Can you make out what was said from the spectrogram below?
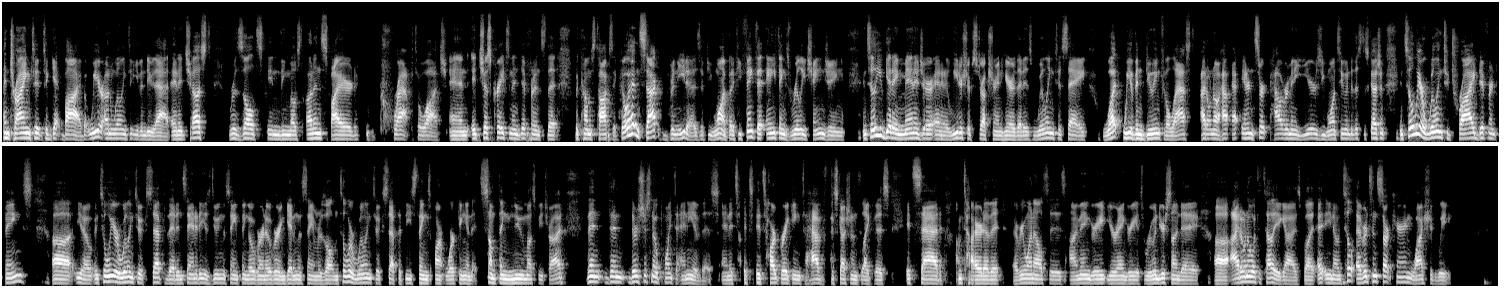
and trying to to get by. But we are unwilling to even do that, and it just results in the most uninspired crap to watch. And it just creates an indifference that becomes toxic. Go ahead and sack Benitez if you want. But if you think that anything's really changing until you get a manager and a leadership structure in here that is willing to say, what we have been doing for the last, I don't know how, insert however many years you want to into this discussion, until we are willing to try different things, uh, you know, until we are willing to accept that insanity is doing the same thing over and over and getting the same result, until we're willing to accept that these things aren't working and that something new must be tried, then then there's just no point to any of this. And it's it's it's heartbreaking to have discussions like this. It's sad. I'm tired of it. Everyone else is. I'm angry. You're angry. It's ruined your sunday. Uh, i don't know what to tell you guys but eh, you know until everton start caring why should we?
